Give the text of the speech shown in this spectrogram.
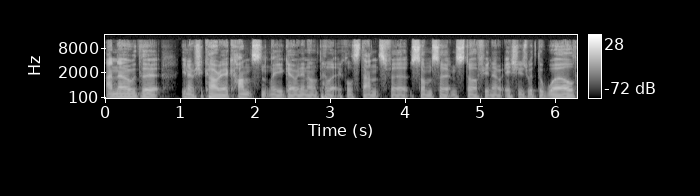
I know that you know Shikari are constantly going in on a political stance for some certain stuff. You know, issues with the world.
